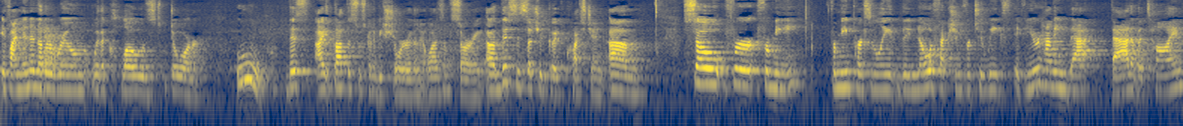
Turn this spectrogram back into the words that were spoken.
if I'm in another room with a closed door. Ooh, this, I thought this was going to be shorter than it was. I'm sorry. Uh, this is such a good question. Um, so for, for me, for me personally, the no affection for two weeks, if you're having that bad of a time,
